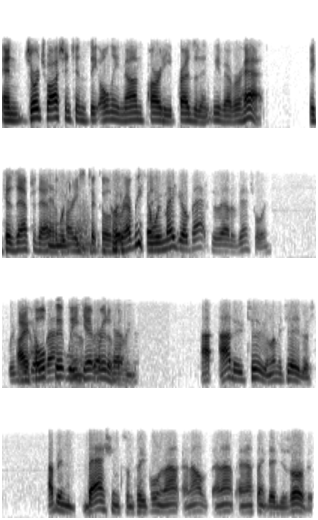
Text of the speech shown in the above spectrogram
And george washington's the only non-party president we've ever had because after that and the we, parties took over everything and we may go back to that eventually. We may i hope that we get rid of them. I, I do too and let me tell you this. I've been bashing some people and i and i and i and i think they deserve it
